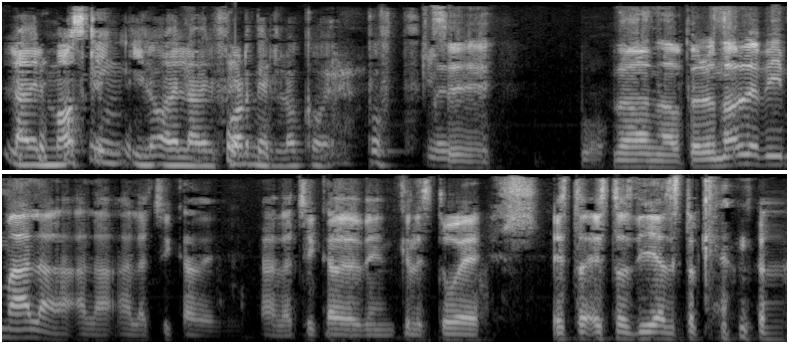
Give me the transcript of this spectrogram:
la del Mosking y lo, la del Forner, loco. eh. Puf. Sí. No, no, pero no le vi mal a, a la, a la chica de a la chica de Dean que le estuve esto- estos días estoqueando.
